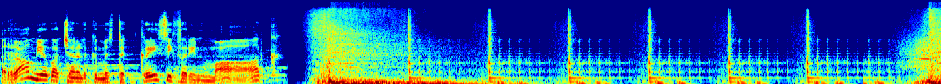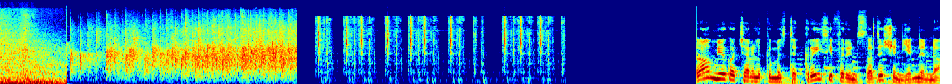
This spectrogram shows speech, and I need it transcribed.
ராம் யோகா சேனலுக்கு மிஸ்டர் கிரேசிஃபரின் மார்க். ராம் யோகா சேனலுக்கு மிஸ்டர் கிரேசிஃபரின் சஜஷன் என்னன்னா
